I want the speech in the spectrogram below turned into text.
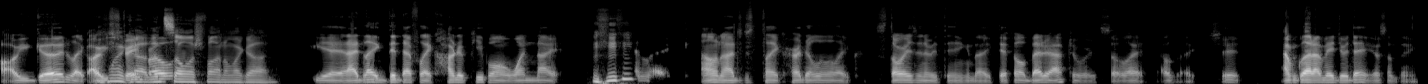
are you good? Like are oh you my straight, god, bro? that's so much fun. Oh my god. yeah, and I like did that for like hundred people on one night. Mm-hmm. And like I don't know, I just like heard their little like stories and everything and like they felt better afterwards. So like I was like, shit. I'm glad I made your day or something.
